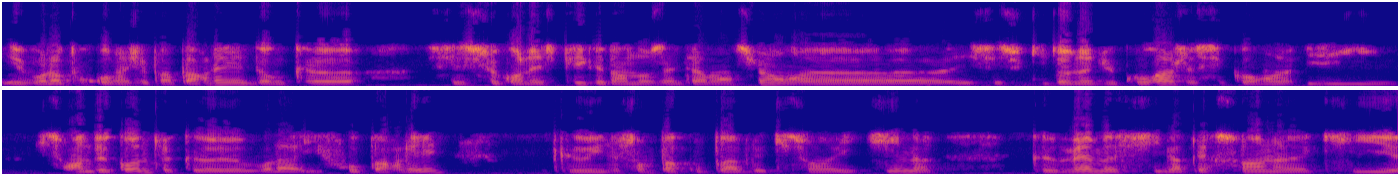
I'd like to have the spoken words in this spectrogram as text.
Et voilà pourquoi moi j'ai pas parlé. Donc euh, c'est ce qu'on explique dans nos interventions euh, et c'est ce qui donne du courage, c'est qu'ils se rendent compte que voilà il faut parler, qu'ils ne sont pas coupables, qu'ils sont victimes, que même si la personne qui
